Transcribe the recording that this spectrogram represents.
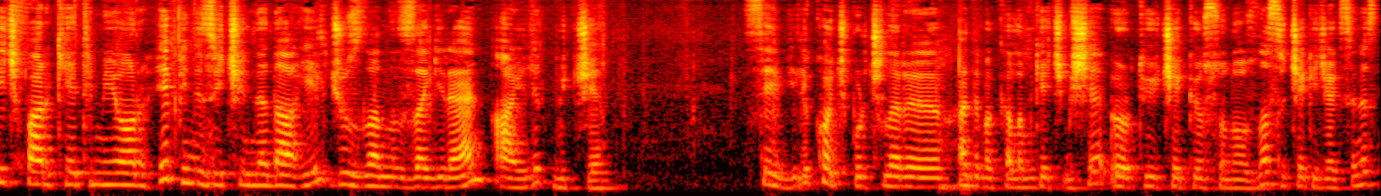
hiç fark etmiyor. Hepiniz içinde dahil cüzdanınıza giren aylık bütçe. Sevgili koç burçları hadi bakalım geçmişe örtüyü çekiyorsunuz. Nasıl çekeceksiniz?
